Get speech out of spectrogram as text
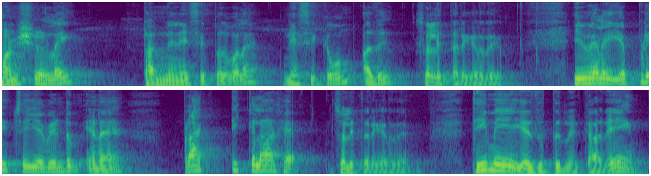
மனுஷர்களை தன்னை நேசிப்பது போல நேசிக்கவும் அது சொல்லித் தருகிறது இவைகளை எப்படி செய்ய வேண்டும் என ப்ராக்டிக்கலாக சொல்லித் தருகிறது தீமையை எதிர்த்து நிற்காதே.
